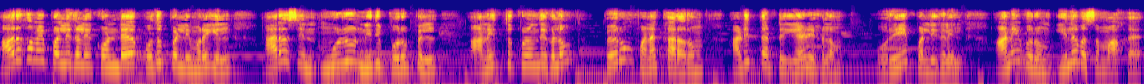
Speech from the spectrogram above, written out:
அருகமை பள்ளிகளை கொண்ட பொதுப்பள்ளி முறையில் அரசின் முழு நிதி பொறுப்பில் அனைத்து குழந்தைகளும் பெரும் பணக்காரரும் அடித்தட்டு ஏழைகளும் ஒரே பள்ளிகளில் அனைவரும் இலவசமாக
